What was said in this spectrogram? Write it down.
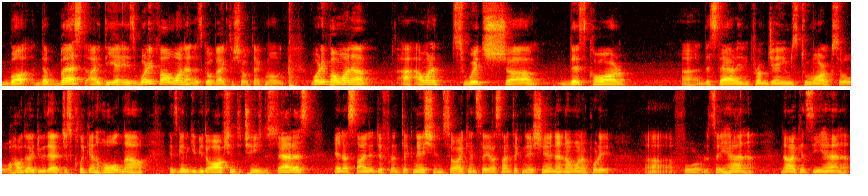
but the best idea is what if I want to let's go back to show tech mode. What if I want to I, I want to switch uh, this car uh, the setting from James to Mark. So how do I do that? Just click and hold now it's going to give you the option to change the status and assign a different technician. So I can say assign technician and I want to put it uh, for, let's say, Hannah. Now I can see Hannah.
